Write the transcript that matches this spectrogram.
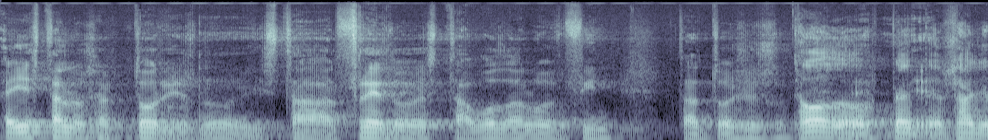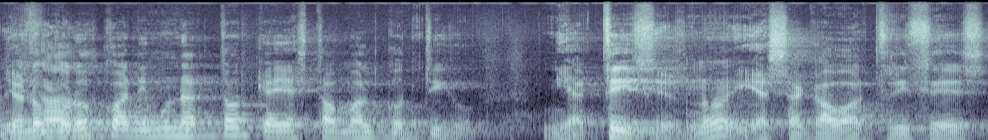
ahí están los actores, ¿no? está Alfredo, está Bódalo, en fin, tantos esos. Todos, Pepe, eh, Yo no conozco a ningún actor que haya estado mal contigo, ni actrices, ¿no? Y has sacado actrices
